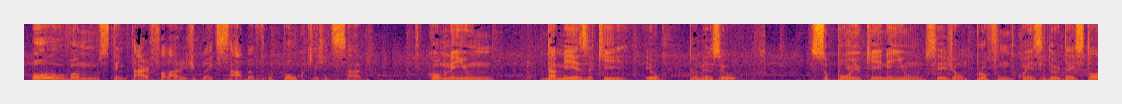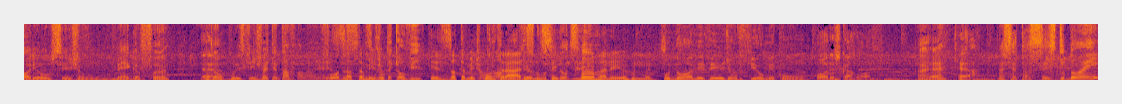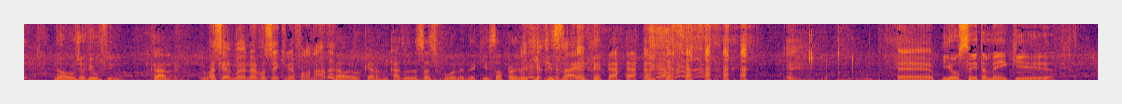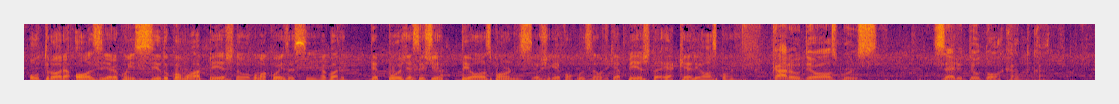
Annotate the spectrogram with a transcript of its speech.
Ou vamos tentar falar de Black Sabbath, o pouco que a gente sabe. Como nenhum da mesa aqui, eu, pelo menos eu suponho que nenhum seja um profundo conhecedor da história ou seja um mega fã. É. Então por isso que a gente vai tentar falar. E É Foda-se, exatamente vocês vão ter que ouvir. Exatamente o boca contrário. eu não sei não porra nenhuma. O nome veio de um filme com Boris Karloff. Ah, é? É. Você, tá, você estudou, hein? Não, eu já vi o filme. Cara, eu Mas, quero... não é você que não ia falar nada? Não, eu quero arrancar todas essas folhas daqui só pra ver o que que sai. E eu sei também que outrora Ozzy era conhecido como a besta ou alguma coisa assim. Agora, depois de assistir The Osbournes, eu cheguei à conclusão de que a besta é a Kelly Osbourne. Cara, o The Osbournes. Sério, deu dó, cara, do cara.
